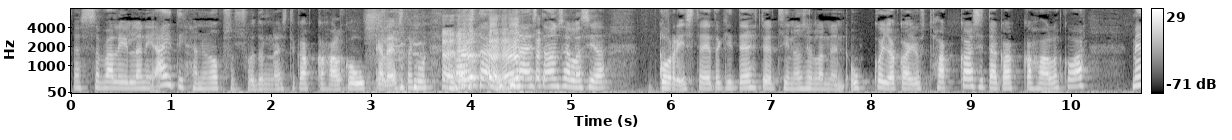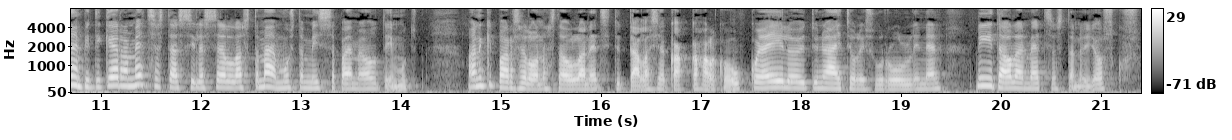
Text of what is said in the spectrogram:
tässä välillä, niin äitihän on obsessoitunut näistä kakkahalkoukkeleista, kun näistä, näistä on sellaisia koristeitakin tehty, että siinä on sellainen ukko, joka just hakkaa sitä kakkahalkoa. Meidän piti kerran metsästää sille sellaista, mä en muista missä päin me oltiin, mutta ainakin Barcelonasta ollaan etsitty tällaisia kakkahalkoukkoja. Ei löytynyt, äiti oli surullinen. Niitä olen metsästänyt joskus.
